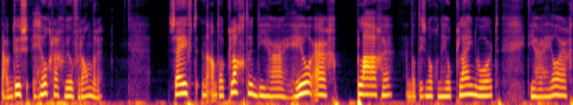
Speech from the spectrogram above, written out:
nou, dus heel graag wil veranderen. Zij heeft een aantal klachten die haar heel erg plagen. En dat is nog een heel klein woord. Die haar heel erg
